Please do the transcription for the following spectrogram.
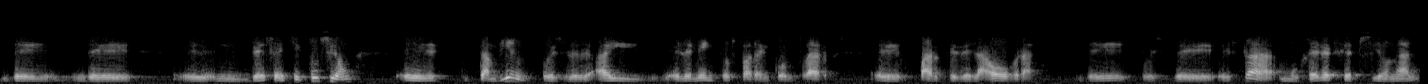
de, de eh, esa institución, eh, también pues eh, hay elementos para encontrar parte de la obra de pues de esta mujer excepcional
